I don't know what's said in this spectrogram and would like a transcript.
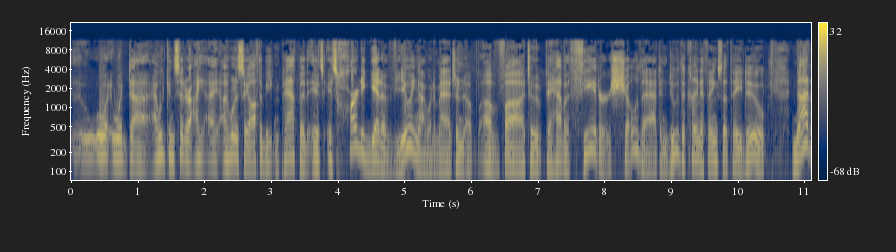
what, what uh, I would consider, I, I, I, want to say off the beaten path, but it's it's hard to get a viewing, I would imagine, of, of uh, to to have a theater show that and do the kind of things that they do. Not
